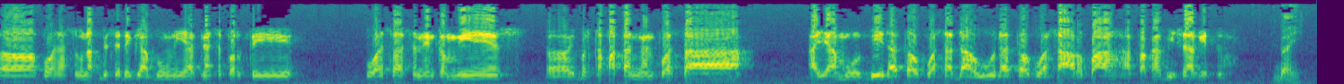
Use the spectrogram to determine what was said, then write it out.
uh, puasa sunat bisa digabung niatnya seperti puasa Senin Kemis uh, bertepatan dengan puasa ayam mulbid atau puasa Daud atau puasa Arafah apakah bisa gitu? Baik.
